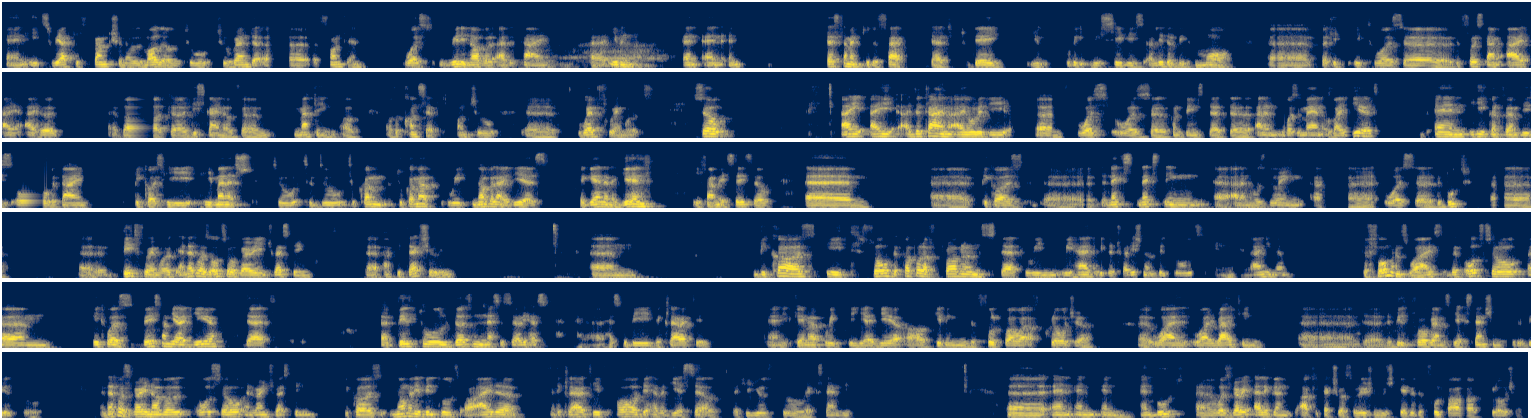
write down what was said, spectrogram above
and its reactive functional model to, to render a, a front end was really novel at the time, uh, even and, and, and testament to the fact that today you, we, we see this a little bit more uh, but it, it was uh, the first time I, I, I heard about uh, this kind of um, mapping of, of a concept onto uh, web frameworks. So I, I, at the time, I already um, was, was uh, convinced that Alan was a man of ideas, and he confirmed this the time because he, he managed to, to, do, to, come, to come up with novel ideas again and again, if I may say so, um, uh, because uh, the next next thing uh, Alan was doing uh, uh, was uh, the boot bit framework, and that was also very interesting architecturally. Um, because it solved a couple of problems that we, we had with the traditional build tools in, in them performance wise, but also um, it was based on the idea that a build tool doesn't necessarily has, uh, has to be declarative. And it came up with the idea of giving the full power of Clojure uh, while, while writing uh, the, the build programs, the extensions to the build tool. And that was very novel also and very interesting because normally build tools are either declarative or they have a DSL that you use to extend it. Uh, and, and, and, and Boot uh, was very elegant architectural solution which gave you the full power of Clojure.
